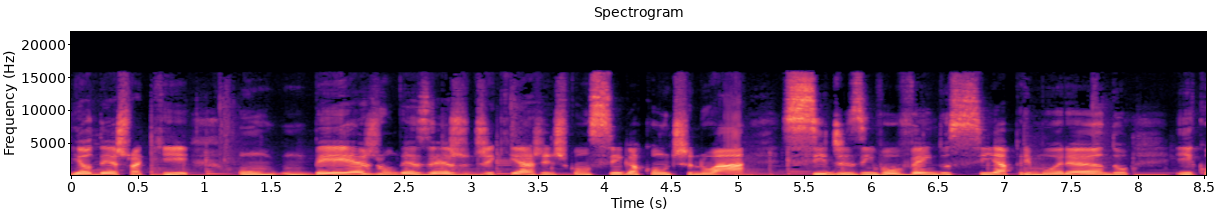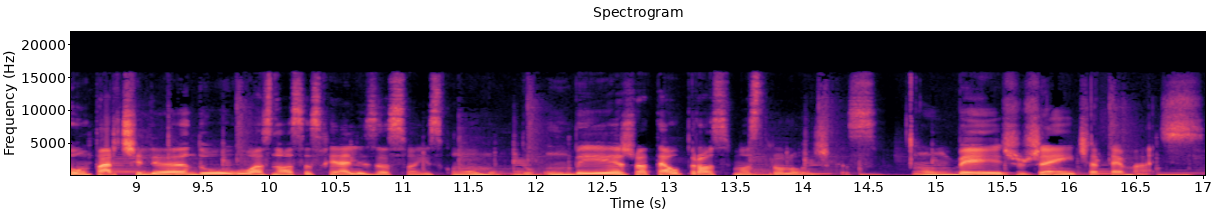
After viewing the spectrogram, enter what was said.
E eu deixo aqui um, um, beijo, um desejo de que a gente consiga continuar se desenvolvendo, se aprimorando e compartilhando as nossas realizações com o mundo. Um beijo, até o próximo Astrológicas. Um beijo, gente, até mais.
